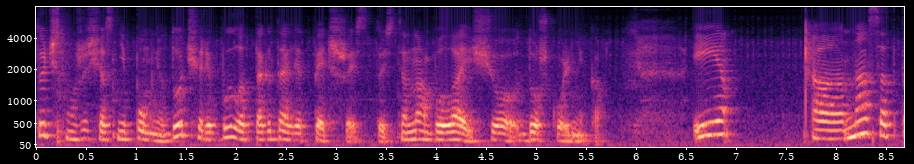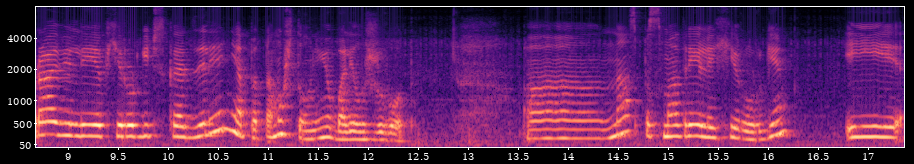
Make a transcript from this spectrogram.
точно уже сейчас не помню. Дочери было тогда лет 5-6, то есть она была еще дошкольника. И а, нас отправили в хирургическое отделение, потому что у нее болел живот. А, нас посмотрели хирурги, и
